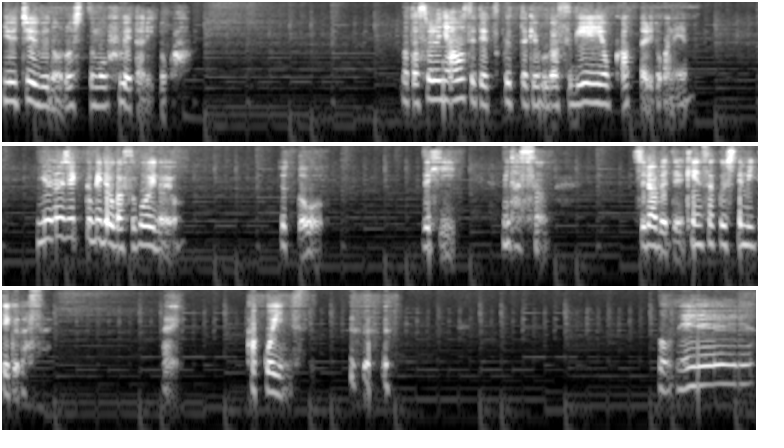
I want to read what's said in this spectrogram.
YouTube の露出も増えたりとか、またそれに合わせて作った曲がすげえよかったりとかね。ミュージックビデオがすごいのよ。ちょっと、ぜひ、皆さん、調べて検索してみてください。はい。かっこいいんです。そうね。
